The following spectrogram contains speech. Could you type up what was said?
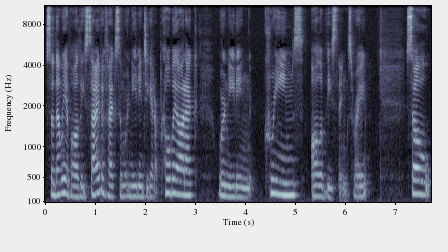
So then we have all these side effects, and we're needing to get a probiotic, we're needing creams, all of these things, right? So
